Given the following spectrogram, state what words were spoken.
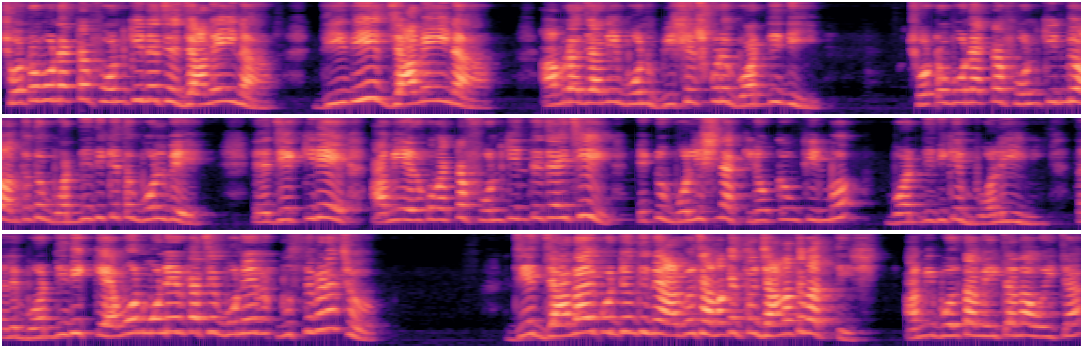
ছোট বোন একটা ফোন কিনেছে জানেই না। দিদি জানেই না। আমরা জানি বোন বিশেষ করে বড়দিদি। ছোট বোন একটা ফোন কিনবে, অন্তত বড়দিদিকে তো বলবে যে কিরে, আমি এরকম একটা ফোন কিনতে চাইছি, একটু বলিস না কীরকম কিনবো? বড়দিদিকে বলেইনি। তাহলে বড়দিদি কেমন মনের কাছে বোনের, বুঝতে পেরেছ? যে জানায় পর্যন্ত নেই, আর বলছে, আমাকে তো জানাতে পারতিস। আমি বলতাম, এইটা না, ওইটা।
